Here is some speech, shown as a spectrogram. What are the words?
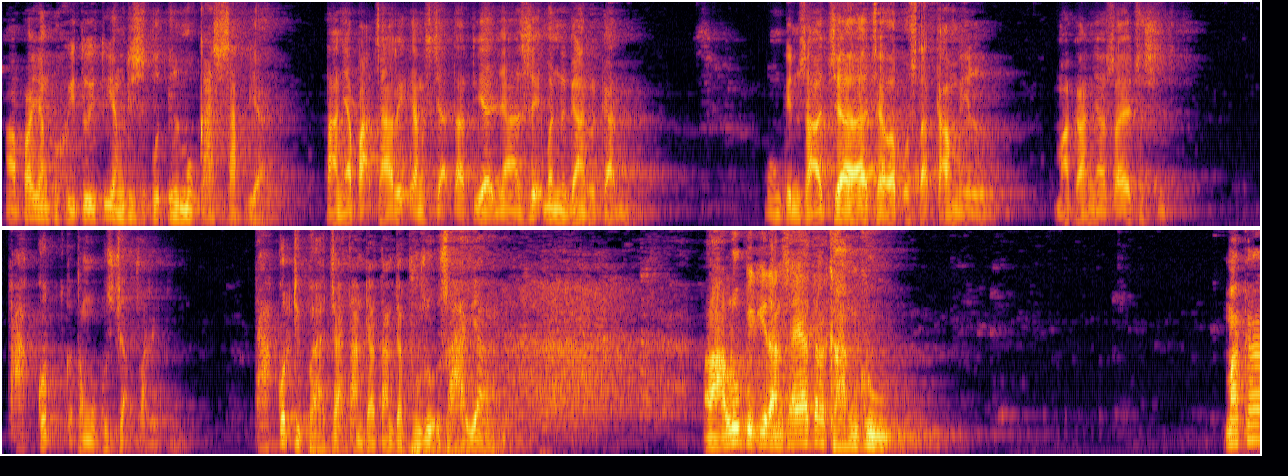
Apa yang begitu itu yang disebut ilmu kasab ya. Tanya Pak Carik yang sejak tadi hanya asik mendengarkan. Mungkin saja jawab Ustadz Kamil. Makanya saya justru takut ketemu Gus Ja'far itu. Takut dibaca tanda-tanda buruk saya. Lalu pikiran saya terganggu. Maka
